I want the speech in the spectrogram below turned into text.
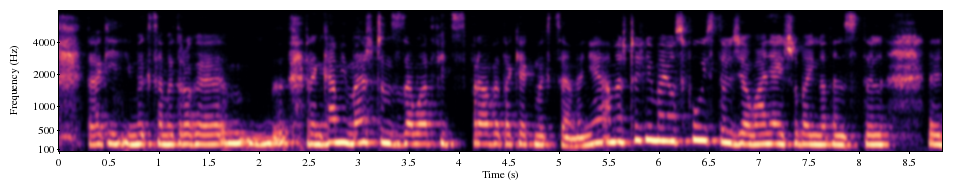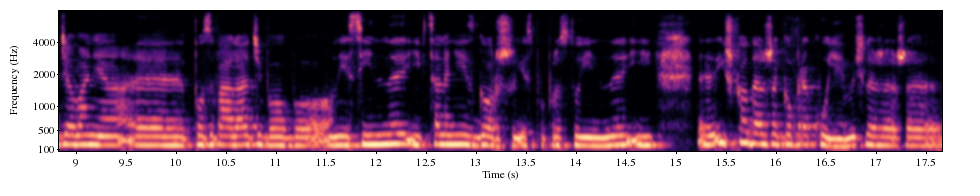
tak? I, I my chcemy trochę rękami mężczyzn załatwić sprawę tak, jak my chcemy, nie? A mężczyźni mają swój styl działania i trzeba im na ten styl e, działania e, pozwalać, bo, bo on jest inny i wcale nie jest gorszy, jest po prostu inny i, e, i szkoda, że go brakuje. Myślę, że, że,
